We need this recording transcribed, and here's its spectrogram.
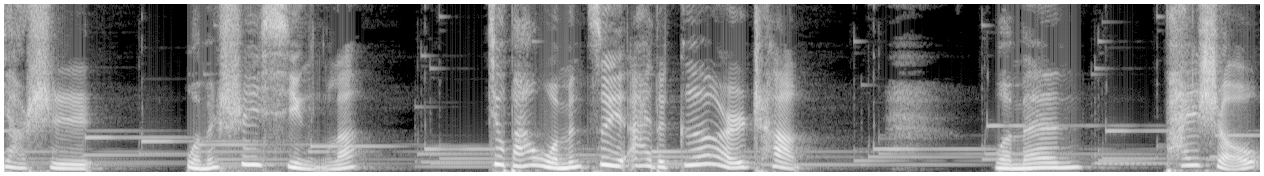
要是我们睡醒了，就把我们最爱的歌儿唱。我们拍手、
